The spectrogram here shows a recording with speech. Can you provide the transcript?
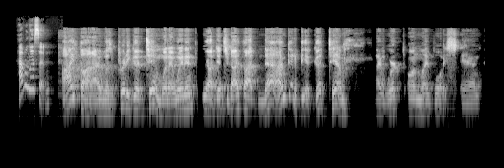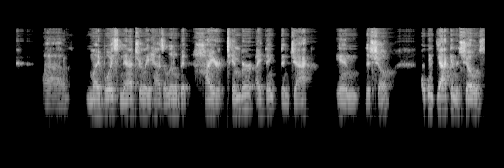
Have a listen. I thought I was a pretty good Tim when I went in for the audition. I thought, nah, I'm going to be a good Tim. I worked on my voice and uh, my voice naturally has a little bit higher timbre, I think, than Jack in the show. I think Jack in the show is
